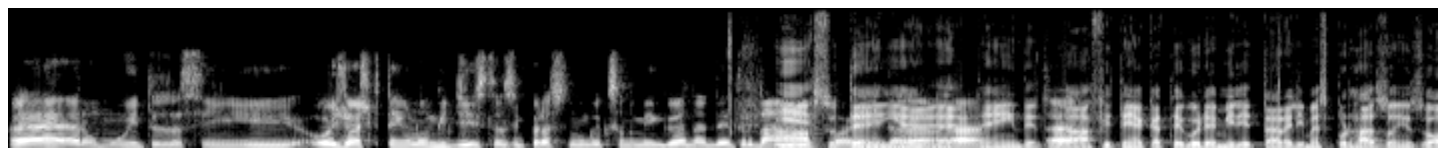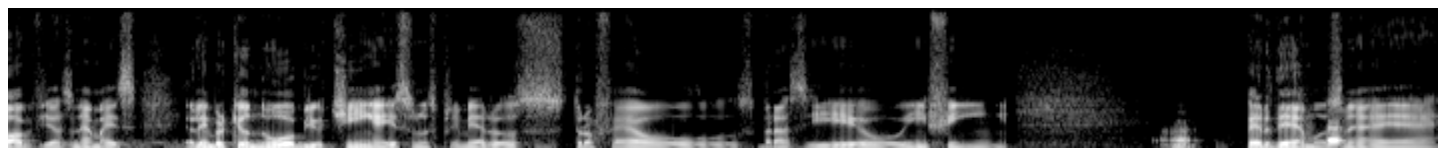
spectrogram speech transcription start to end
É, eram muitas, assim. E hoje eu acho que tem o long distance em Pirassununga, que se eu não me engano é dentro da AF. Isso, tem, ainda, é, né? é, tem. Dentro é. da AF tem a categoria militar ali, mas por razões óbvias, né? Mas eu lembro que o Núbio tinha isso nos primeiros troféus Brasil, enfim. Perdemos, é. né? É,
